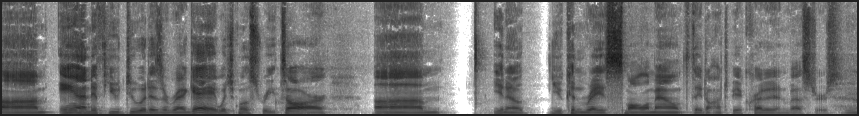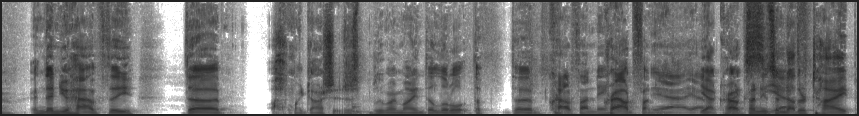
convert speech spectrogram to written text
Um, and if you do it as a Reg A, which most REITs are, um, you know, you can raise small amounts. They don't have to be accredited investors. And then you have the the oh my gosh, it just blew my mind. The little the the Crowdfunding. crowdfunding. Yeah, yeah. Yeah, crowdfunding is CF. another type.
